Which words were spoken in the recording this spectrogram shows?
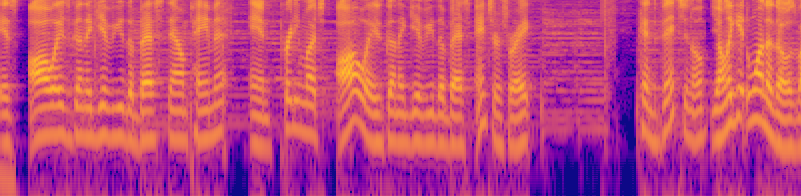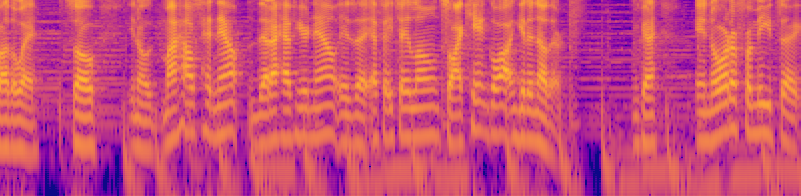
is always going to give you the best down payment and pretty much always going to give you the best interest rate. Conventional, you only get one of those, by the way. So, you know, my house had now that I have here now is a FHA loan, so I can't go out and get another. Okay in order for me to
